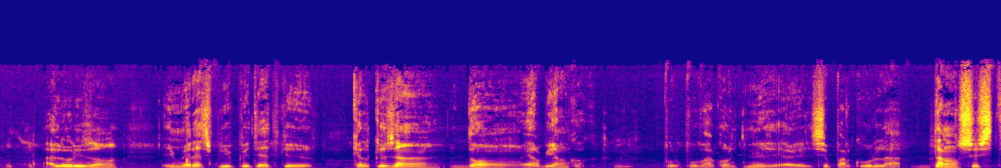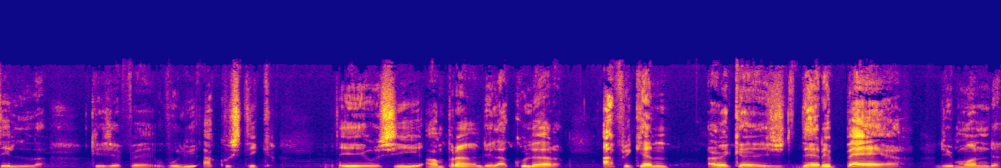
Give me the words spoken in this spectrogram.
à l'horizon, il me reste plus peut-être que quelques-uns, dont Herbie Hancock, pour pouvoir continuer euh, ce parcours-là dans ce style que j'ai fait, voulu acoustique et aussi empreint de la couleur africaine avec euh, des repères du monde,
